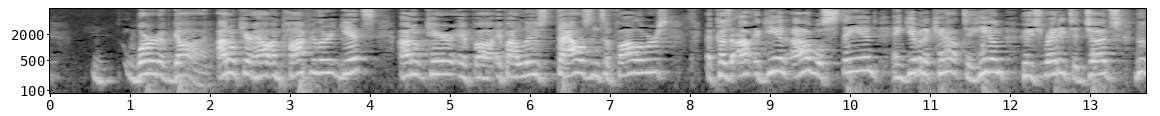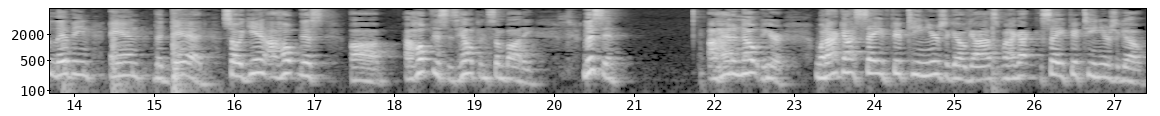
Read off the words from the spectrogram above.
word of God. I don't care how unpopular it gets. I don't care if uh, if I lose thousands of followers. Because again, I will stand and give an account to him who's ready to judge the living and the dead. So again, I hope this, uh, I hope this is helping somebody. Listen, I had a note here. When I got saved 15 years ago, guys, when I got saved 15 years ago,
